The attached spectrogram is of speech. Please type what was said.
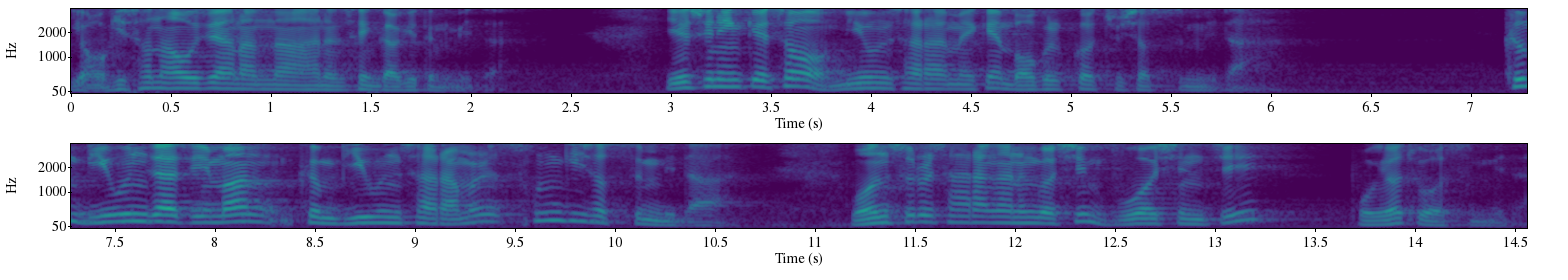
여기서 나오지 않았나 하는 생각이 듭니다. 예수님께서 미운 사람에게 먹을 것 주셨습니다. 그 미운 자지만 그 미운 사람을 섬기셨습니다. 원수를 사랑하는 것이 무엇인지 보여주었습니다.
